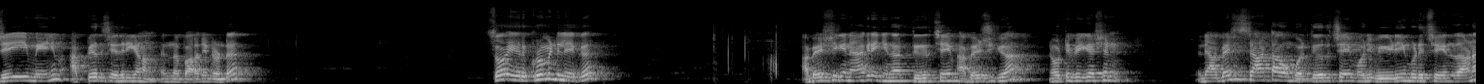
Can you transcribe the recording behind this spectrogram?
ജെ ഇ മെയിനും അപ്പിയർ ചെയ്തിരിക്കണം എന്ന് പറഞ്ഞിട്ടുണ്ട്. സോ ഈ റിക്രൂട്ട്മെന്റിലേക്ക് അപേക്ഷിക്കാൻ ആഗ്രഹിക്കുന്നവർ തീർച്ചയായും അപേക്ഷിക്കുക. നോട്ടിഫിക്കേഷൻ അപേക്ഷ സ്റ്റാർട്ട് ആകുമ്പോൾ തീർച്ചയായും ഒരു വീഡിയോയും കൂടി ചെയ്യുന്നതാണ്.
